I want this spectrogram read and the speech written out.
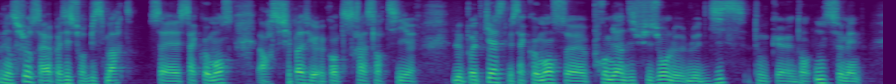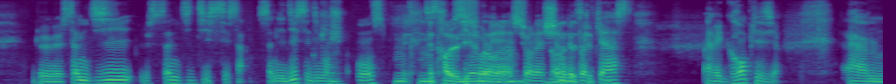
bien sûr, ça va passer sur Bismart. Ça, ça, commence. Alors, je sais pas quand sera sorti euh, le podcast, mais ça commence euh, première diffusion le, le 10, donc euh, dans une semaine. Le samedi, le samedi 10, c'est ça. Samedi 10 et dimanche okay. 11. Mais, ça sera aussi sur, les, sur la chaîne de podcast. Avec grand plaisir. Euh,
